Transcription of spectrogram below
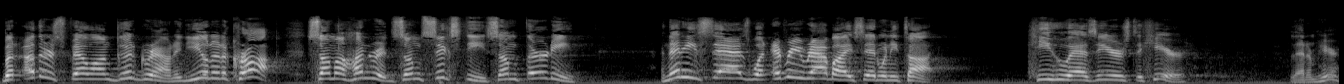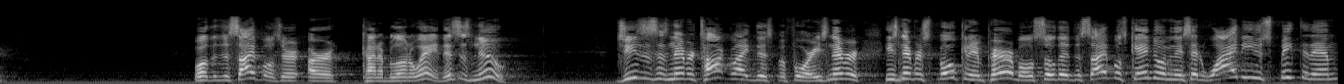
But others fell on good ground and yielded a crop, some a hundred, some sixty, some thirty. And then he says what every rabbi said when he taught he who has ears to hear, let him hear. Well, the disciples are, are kind of blown away. This is new. Jesus has never talked like this before. He's never, he's never spoken in parables. So the disciples came to him and they said, Why do you speak to them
